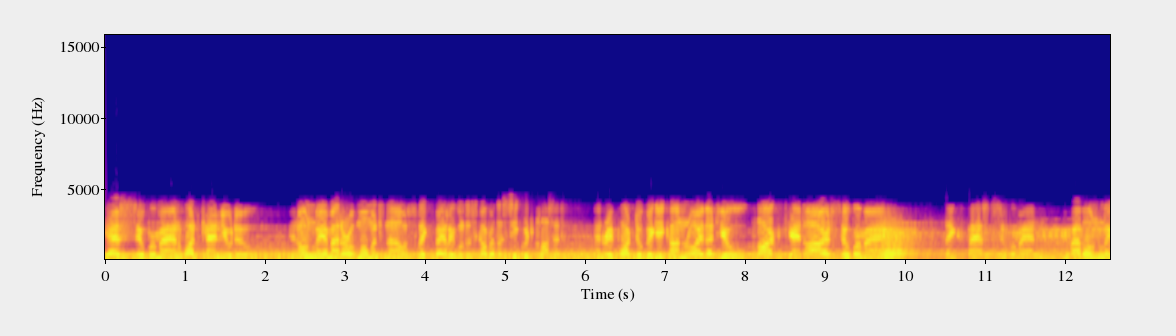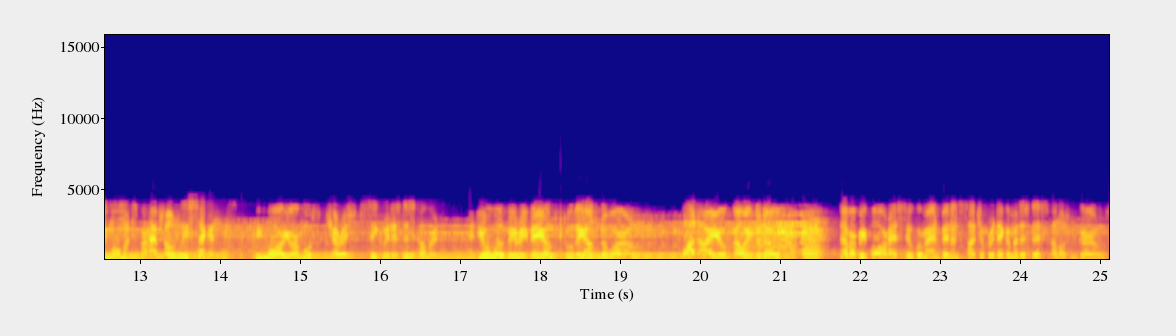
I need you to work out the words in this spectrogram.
Yes, Superman, what can you do? In only a matter of moments now, Slick Bailey will discover the secret closet and report to Biggie Conroy that you, Clark Kent, are Superman. Think fast, Superman. You have only moments, perhaps only seconds, before your most cherished secret is discovered, and you will be revealed to the underworld. What are you going to do? Never before has Superman been in such a predicament as this, fellows and girls.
